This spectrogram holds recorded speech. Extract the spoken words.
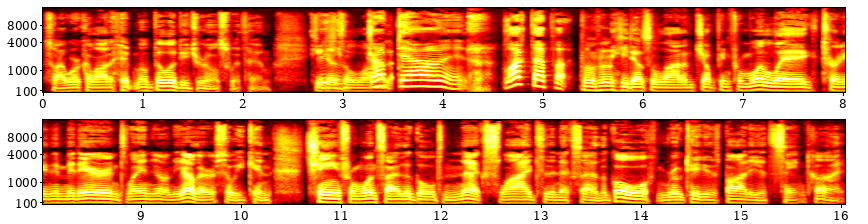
so I work a lot of hip mobility drills with him. He So does a lot. Drop down and block that puck. hmm He does a lot of jumping from one leg, turning in midair, and landing on the other, so he can change from one side of the goal to the next, slide to the next side of the goal, rotate his body at the same time.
